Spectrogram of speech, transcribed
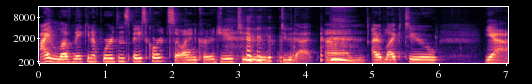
I love making up words in Space Court, so I encourage you to do that. Um, I would like to, yeah,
